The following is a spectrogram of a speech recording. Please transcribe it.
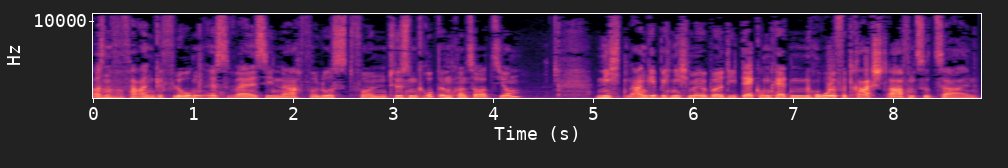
aus dem Verfahren geflogen ist, weil sie nach Verlust von ThyssenKrupp im Konsortium nicht, angeblich nicht mehr über die Deckung hätten, hohe Vertragsstrafen zu zahlen.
